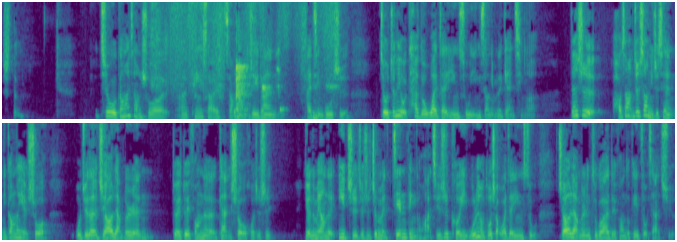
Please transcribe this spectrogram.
是的，其实我刚刚想说，呃，听小 F 讲的这一段爱情故事，就真的有太多外在因素影响你们的感情了。但是好像就像你之前，你刚刚也说，我觉得只要两个人对对方的感受，或者是。有那么样的意志，就是这么坚定的话，其实是可以，无论有多少外在因素，只要两个人足够爱对方，都可以走下去。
